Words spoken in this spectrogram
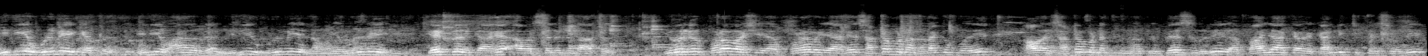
நிதிய உரிமையை கேட்பது. நிதியை வாங்குவதற்கு நிதிய உரிமையை நம்முடைய உரிமையை கேட்பதற்காக அவர் செல்கின்றார்கள். இவர்கள் புறவாசி புற வழியாக சட்டமன்றம் நடக்கும்போது அவர் சட்டமன்றத்தில் பேசுவது பாஜகவை கண்டித்து பேசுவது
